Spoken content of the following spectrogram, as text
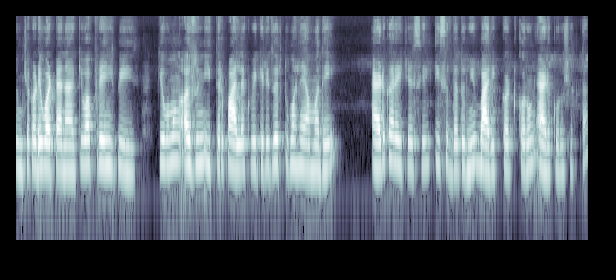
तुमच्याकडे वटाणा किंवा फ्रेंच बीज किंवा मग अजून इतर पालक वगैरे जर तुम्हाला यामध्ये ॲड करायची असेल तीसुद्धा तुम्ही बारीक कट करून ॲड करू शकता.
